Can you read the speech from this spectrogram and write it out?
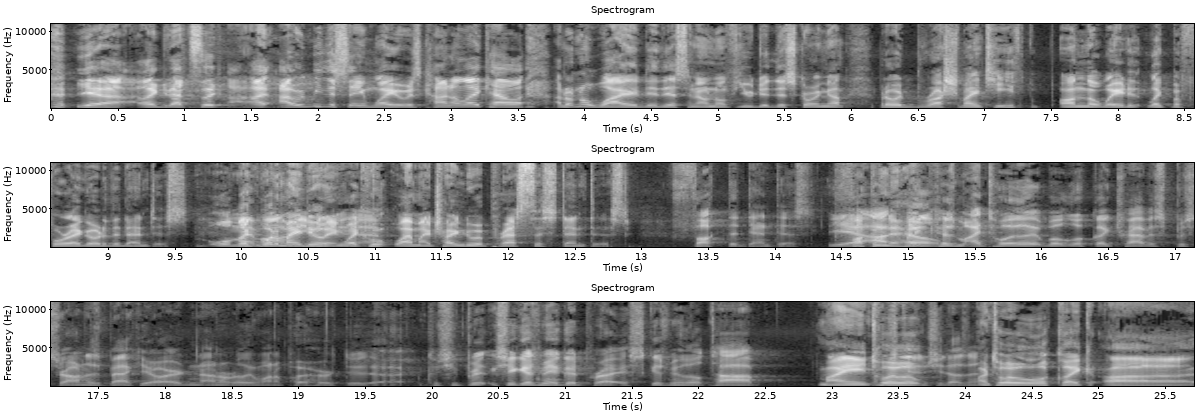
yeah. like that's like I, I would be the same way. It was kind of like how I don't know why I did this, and I don't know if you did this growing up, but I would brush my teeth on the way to like before I go to the dentist. Well, my like, what am I doing? do Like, who, why am I trying to impress this dentist? Fuck the dentist. Yeah, Fuck him to hell. Because my toilet will look like Travis Pastrana's backyard, and I don't really want to put her through that. Because she she gives me a good price, gives me a little top. My kidding, toilet, she doesn't. My toilet will look like uh,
